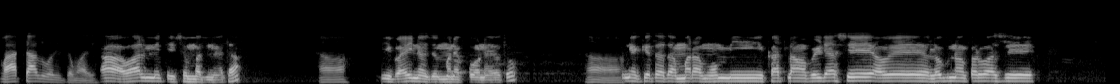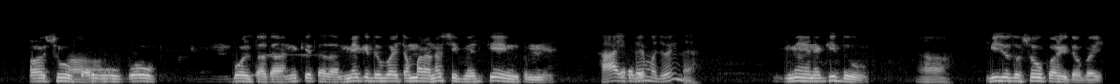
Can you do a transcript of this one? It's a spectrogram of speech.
વાત ચાલુ હતી તમારી. હા વાલ્મીકી સમાજના હતા. હા. એ ભાઈનો જ મને ફોન આવ્યો હતો. હા. એને કહેતા હતા મારા મમ્મી ખાટલામાં પડ્યા છે હવે લગ્ન કરવા છે. હવે શું હા. કરવું? બહુ બોલતા હતા અને કહેતા હતા. મેં કીધું ભાઈ તમારા નસીબમાં કે હું તમને. હા એ પ્રેમ જ હોય ને. મેં એને કીધું. હા. બીજું તો શું કરી દો ભાઈ?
